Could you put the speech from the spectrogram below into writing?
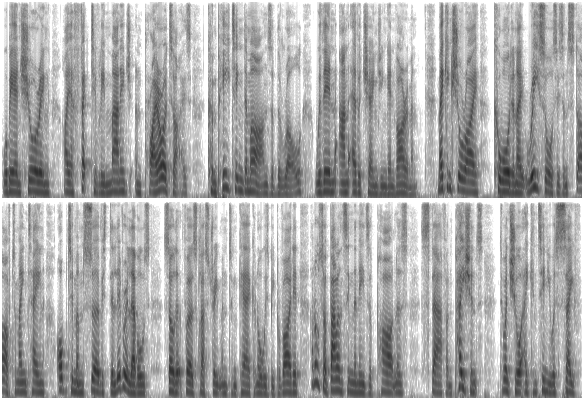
will be ensuring I effectively manage and prioritise competing demands of the role within an ever changing environment, making sure I coordinate resources and staff to maintain optimum service delivery levels so that first class treatment and care can always be provided, and also balancing the needs of partners, staff, and patients to ensure a continuous safe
